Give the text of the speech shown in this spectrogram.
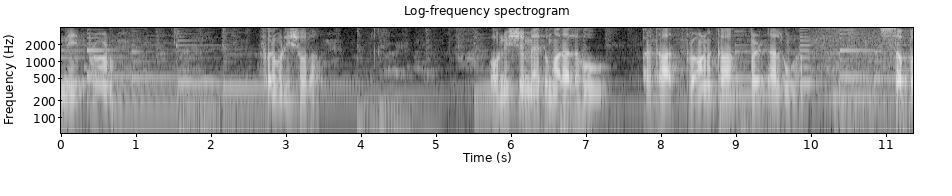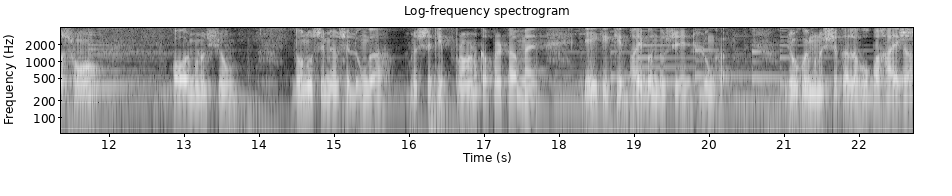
में प्राण। फरवरी सोलह। और निश्चय मैं तुम्हारा लहू, अर्थात प्राण का पलटा लूँगा। सब पशुओं और मनुष्यों, दोनों से मैं उसे लूँगा। मनुष्य के प्राण का पलटा मैं एक एक के भाई बंधु से लूँगा। जो कोई मनुष्य का लहू बहाएगा,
